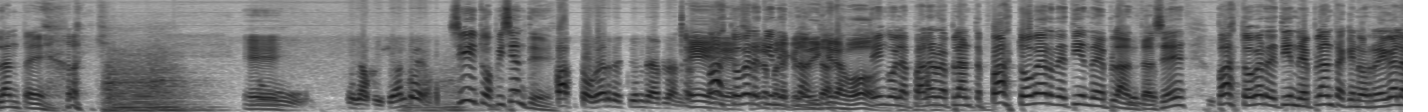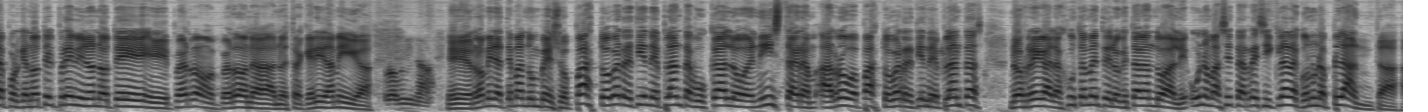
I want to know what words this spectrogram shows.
Planta... de- eh, Uh, ¿El oficiante? sí, tu auspiciante. Pasto Verde Tienda de Plantas. Eh, Pasto verde era tienda para de que lo planta. dijeras vos. Tengo la palabra planta. Pasto verde tienda de plantas, ¿eh? Pasto verde tienda de planta que nos regala porque anoté el premio y no anoté, eh, perdón, perdón a nuestra querida amiga. Romina. Eh, Romina, te mando un beso. Pasto Verde Tienda de Plantas, buscalo en Instagram, arroba Pasto Verde Tienda de Plantas, nos regala justamente de lo que está hablando Ale, una maceta reciclada con una planta.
